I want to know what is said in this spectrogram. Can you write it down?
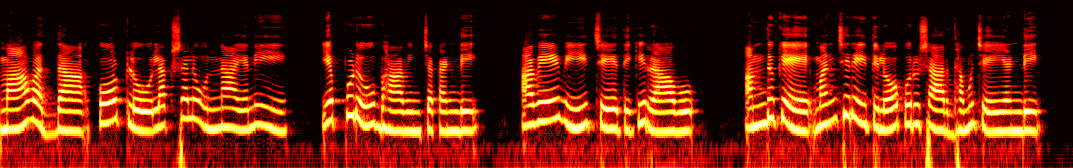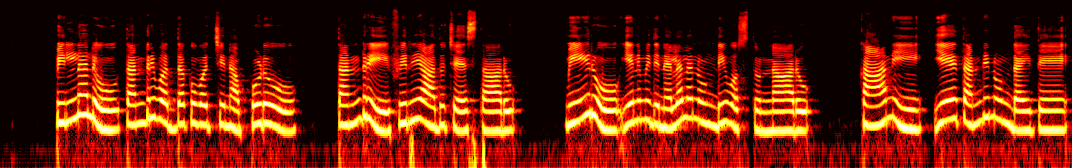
మా వద్ద కోట్లు లక్షలు ఉన్నాయని ఎప్పుడూ భావించకండి. అవేవి చేతికి రావు. అందుకే మంచి రీతిలో పురుషార్థము చేయండి. పిల్లలు తండ్రి వద్దకు వచ్చినప్పుడు తండ్రి ఫిర్యాదు చేస్తారు. మీరు ఎనిమిది నెలల నుండి వస్తున్నారు. కానీ ఏ తండ్రి నుండైతే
